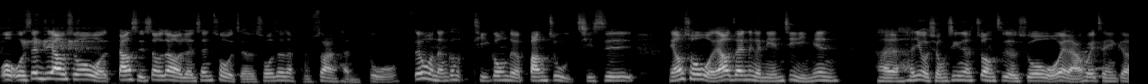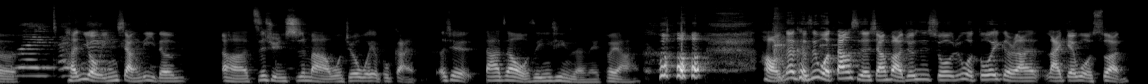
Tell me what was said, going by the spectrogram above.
我我甚至要说我当时受到人生挫折，说真的不算很多，所以我能够提供的帮助，其实你要说我要在那个年纪里面很很有雄心的壮志的说，我未来会成一个很有影响力的。呃，咨询师嘛，我觉得我也不敢，而且大家知道我是阴性人哎，对啊。好，那可是我当时的想法就是说，如果多一个人来给我算，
